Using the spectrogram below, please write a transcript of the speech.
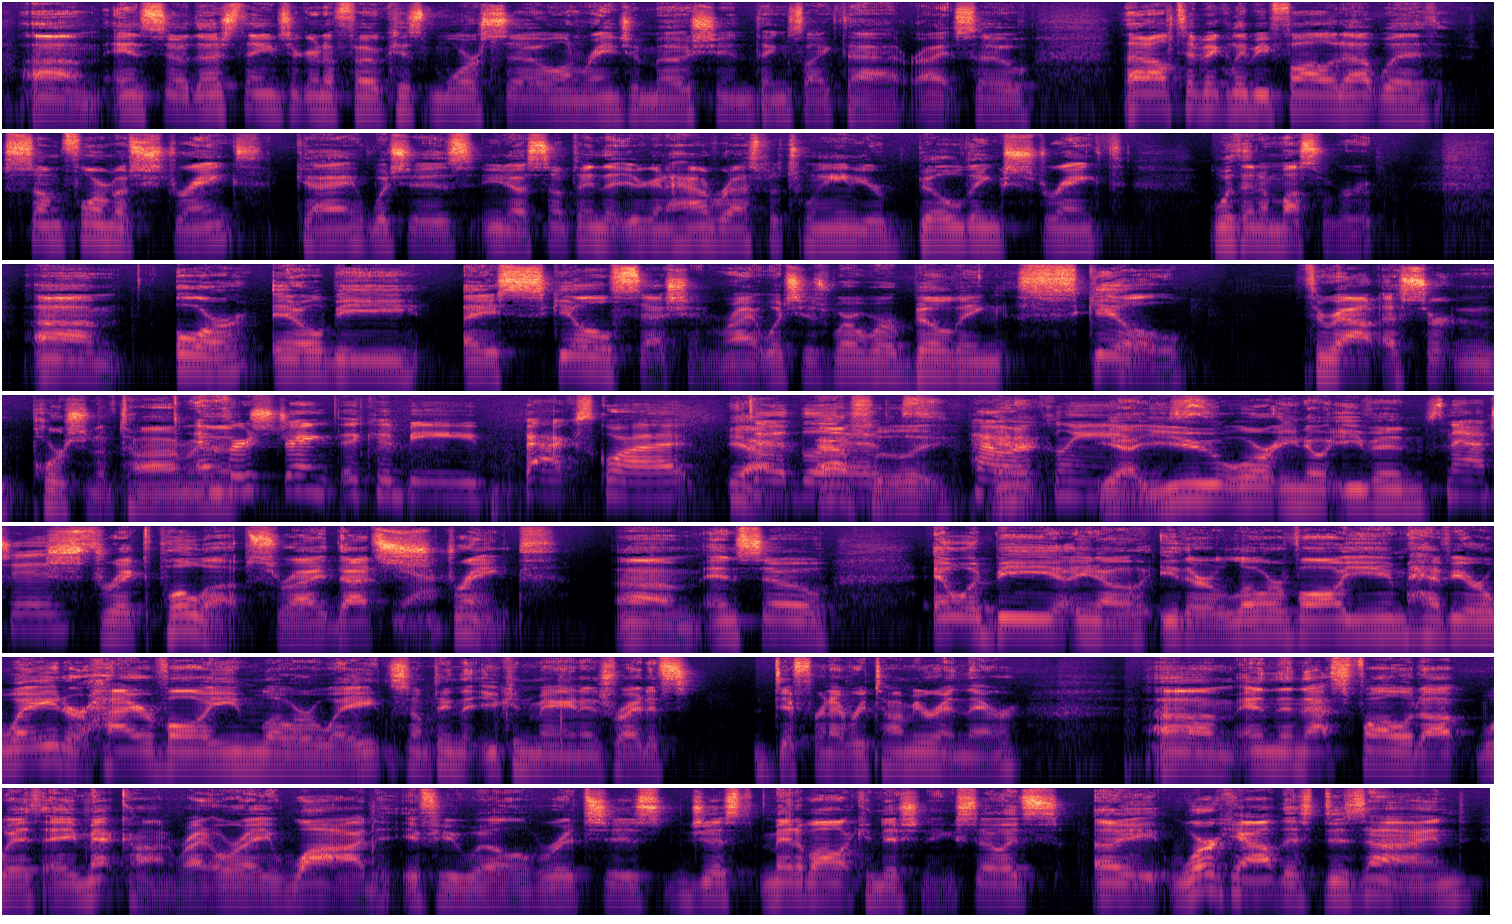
Um, and so those things are going to focus more so on range of motion, things like that, right? So that'll typically be followed up with some form of strength, okay, which is you know something that you're going to have rest between. You're building strength within a muscle group, um, or it'll be a skill session, right, which is where we're building skill throughout a certain portion of time. And it- for strength, it could be back squat, yeah, deadlift, absolutely, power it- clean, Yeah, you or you know even snatches. strict pull-ups right that's Yeah. strength um, and so it would be you know either lower volume heavier weight or higher volume lower weight something that you can manage right it's different every time you're in there um, and then that's followed up with a metcon right? Or a WOD if you will which is just metabolic conditioning. So it's a workout that's designed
